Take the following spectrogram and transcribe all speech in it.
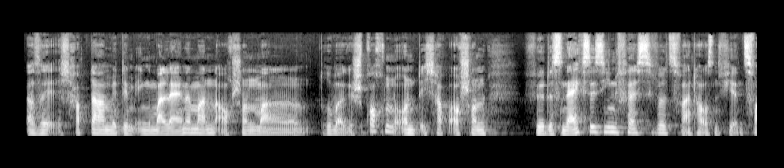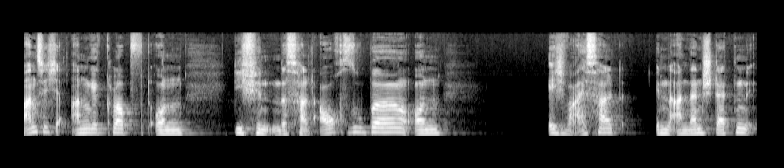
also ich habe da mit dem Ingmar Lehnemann auch schon mal drüber gesprochen und ich habe auch schon für das nächste Scene Festival 2024 angeklopft und die finden das halt auch super und ich weiß halt, in anderen Städten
